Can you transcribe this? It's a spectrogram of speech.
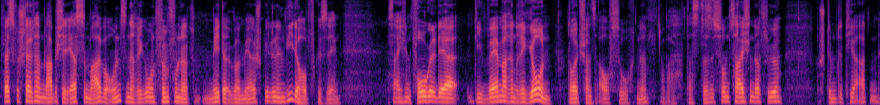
festgestellt habe, da habe ich das erste Mal bei uns in der Region 500 Meter über Meeresspiegel einen Wiedehopf gesehen. Das ist eigentlich ein Vogel, der die wärmeren Regionen Deutschlands aufsucht. Ne? Aber das, das ist schon ein Zeichen dafür, bestimmte Tierarten,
